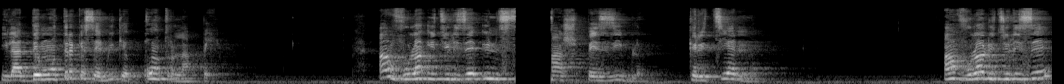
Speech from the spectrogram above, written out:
Il a démontré que c'est lui qui est contre la paix. En voulant utiliser une marche paisible, chrétienne, en voulant l'utiliser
